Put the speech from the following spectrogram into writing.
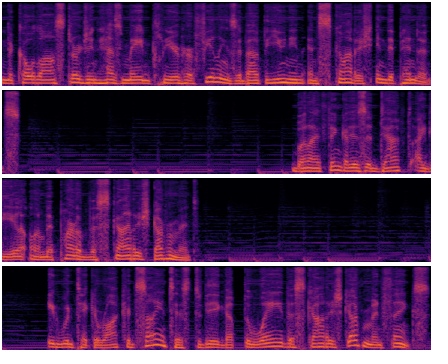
Nicola Sturgeon has made clear her feelings about the Union and Scottish independence. But I think it is a daft idea on the part of the Scottish Government. It would take a rocket scientist to dig up the way the Scottish Government thinks.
